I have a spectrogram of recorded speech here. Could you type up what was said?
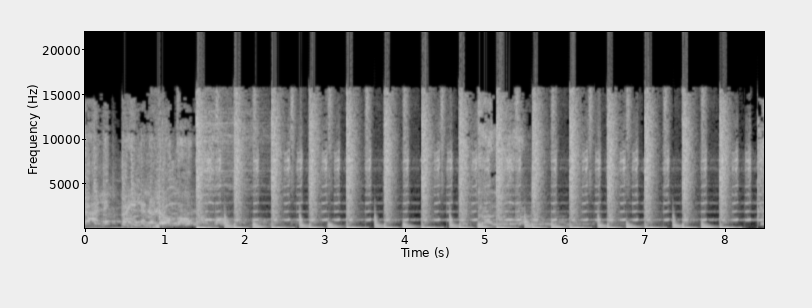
Dale, baila lo loco. Qué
